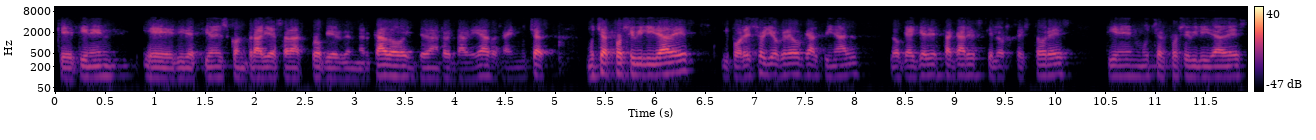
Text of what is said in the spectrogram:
que tienen eh, direcciones contrarias a las propias del mercado y te dan rentabilidad. O sea, hay muchas, muchas posibilidades y por eso yo creo que al final lo que hay que destacar es que los gestores tienen muchas posibilidades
